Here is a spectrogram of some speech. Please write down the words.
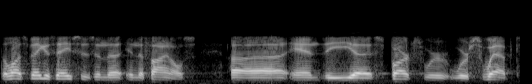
the Las Vegas Aces in the in the finals, and the Sparks were were swept.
